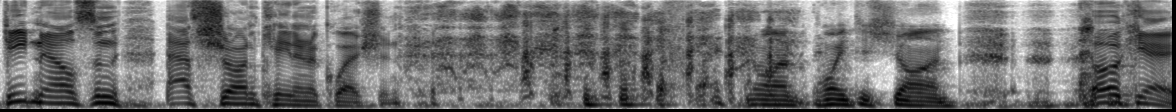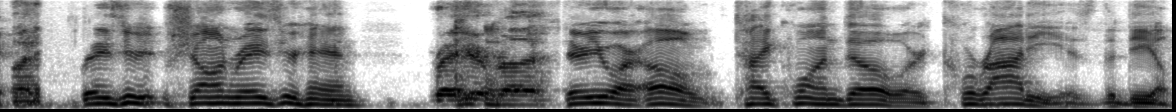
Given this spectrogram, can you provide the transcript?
Pete Nelson, ask Sean Kanan a question. Sean, point to Sean. Okay. Raise your Sean, raise your hand. Right here, brother. There you are. Oh, Taekwondo or karate is the deal.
